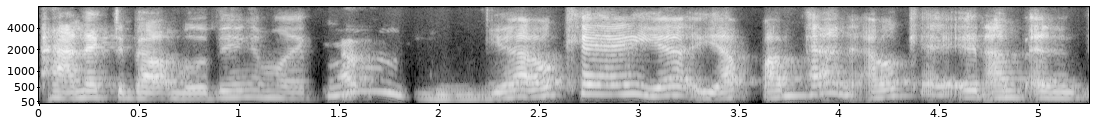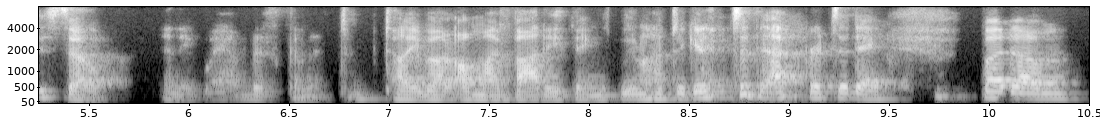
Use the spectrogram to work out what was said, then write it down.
panicked about moving. I'm like, mm, yeah, okay, yeah, yep, I'm panicked. Okay. And I'm and so anyway, I'm just gonna tell you about all my body things. We don't have to get into that for today. But um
